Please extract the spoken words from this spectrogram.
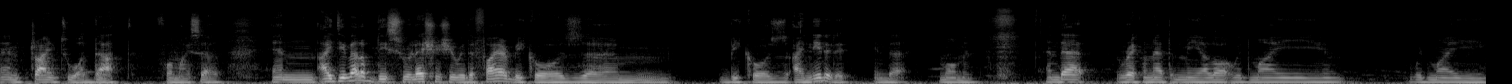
and trying to adapt for myself. And I developed this relationship with the fire because um, because I needed it in that moment, and that reconnected me a lot with my with my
